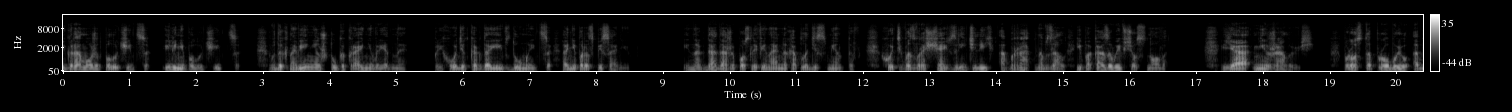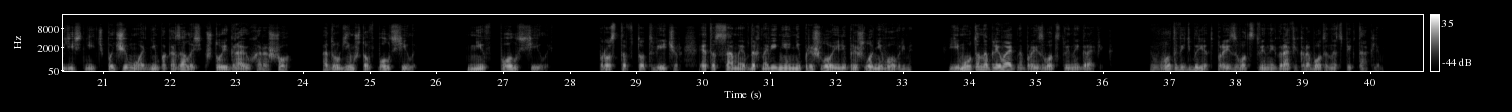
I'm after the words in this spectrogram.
Игра может получиться или не получиться. Вдохновение – штука крайне вредная. Приходит, когда ей вздумается, а не по расписанию. Иногда даже после финальных аплодисментов, хоть возвращай зрителей обратно в зал и показывай все снова. Я не жалуюсь. Просто пробую объяснить, почему одним показалось, что играю хорошо, а другим, что в полсилы. Не в полсилы, Просто в тот вечер это самое вдохновение не пришло или пришло не вовремя. Ему-то наплевать на производственный график. Вот ведь бред, производственный график работы над спектаклем.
